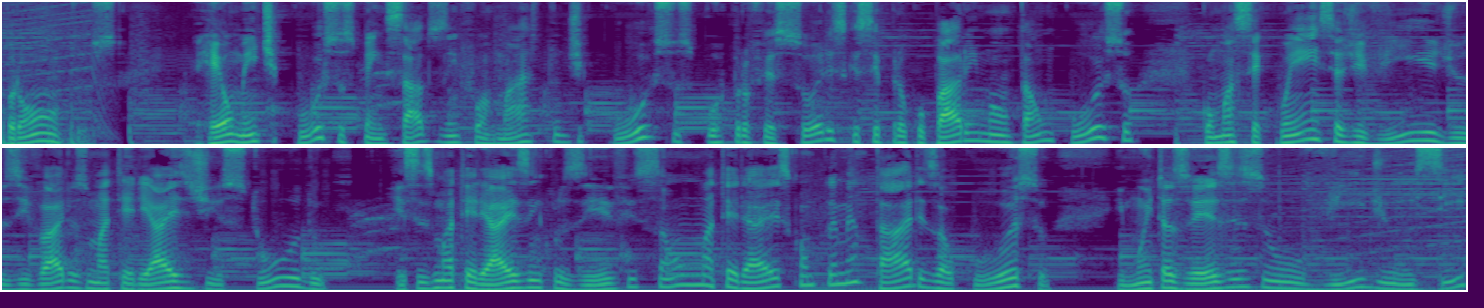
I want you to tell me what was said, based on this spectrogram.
prontos, realmente cursos pensados em formato de cursos por professores que se preocuparam em montar um curso com uma sequência de vídeos e vários materiais de estudo. Esses materiais, inclusive, são materiais complementares ao curso e muitas vezes o vídeo em si,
